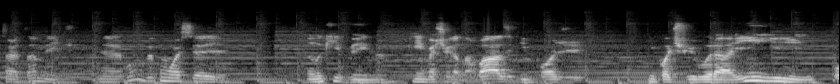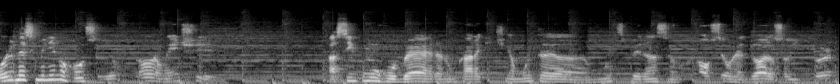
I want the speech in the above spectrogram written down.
Certamente. É, vamos ver como vai ser ano que vem, né? Quem vai chegar na base, quem pode quem pode figurar aí. E olho nesse menino russo, viu? Provavelmente, assim como o Robert era um cara que tinha muita, muita esperança ao seu redor, ao seu entorno,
